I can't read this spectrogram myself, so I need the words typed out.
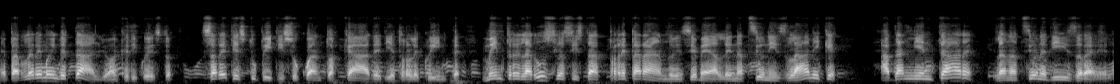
Ne parleremo in dettaglio anche di questo. Sarete stupiti su quanto accade dietro le quinte, mentre la Russia si sta preparando insieme alle nazioni islamiche ad annientare la nazione di Israele.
